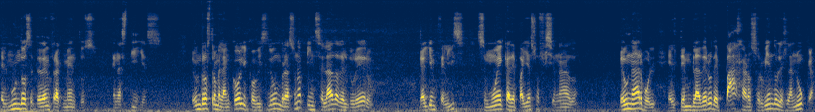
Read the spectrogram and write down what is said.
El mundo se te da en fragmentos, en astillas. De un rostro melancólico vislumbras una pincelada del durero. De alguien feliz, su mueca de payaso aficionado. De un árbol, el tembladero de pájaros sorbiéndoles la nuca.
